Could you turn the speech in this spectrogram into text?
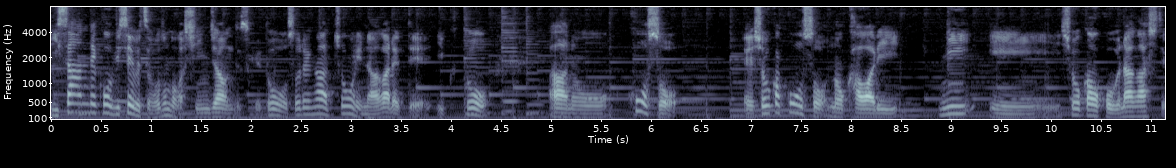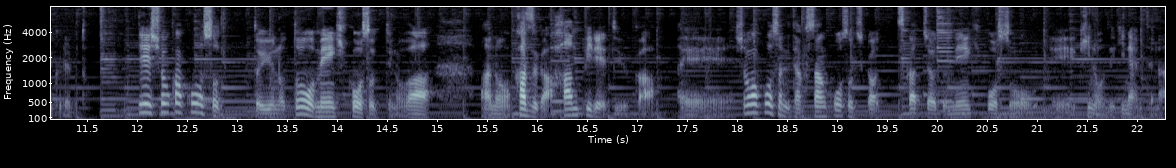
ー、胃酸でこう微生物ほとんどが死んじゃうんですけど、それが腸に流れていくと、あの酵素、えー、消化酵素の代わりに、えー、消化をこう促してくれると。で、消化酵素というのと免疫酵素っていうのは、あの数が反比例というか、えー、消化酵素にたくさん酵素を使っちゃうと免疫酵素を、えー、機能できないみたいな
